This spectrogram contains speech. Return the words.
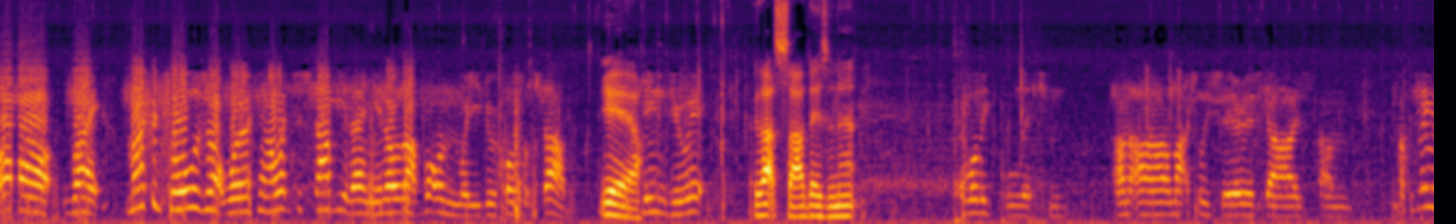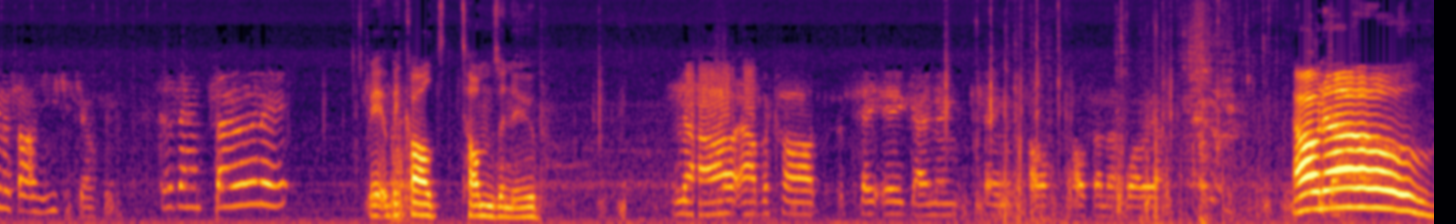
Oh, right. My controller's not working. I went to stab you then. You know that button where you do a close-up stab? Yeah, Didn't do it. that's sad, isn't it? Bloody glitching. And I'm actually serious, guys. Um, I'm thinking of starting a YouTube channel soon. Cause I'm funny. It would be called Tom's a noob. No, I'll be called TA Gaming King of Ultimate Warrior. Oh no!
